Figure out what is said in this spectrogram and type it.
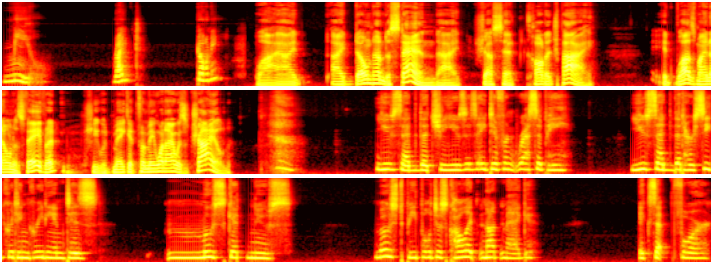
meal. Right, Donny? Why, I, I don't understand. I just said cottage pie. It was my Nona's favorite. She would make it for me when I was a child. You said that she uses a different recipe. You said that her secret ingredient is muskatnuss. Most people just call it nutmeg. Except for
